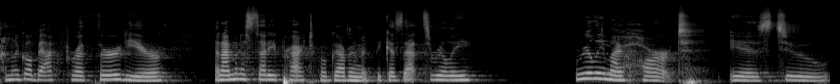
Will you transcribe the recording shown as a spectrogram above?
I'm going to go back for a third year, and I'm going to study practical government because that's really, really my heart is to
